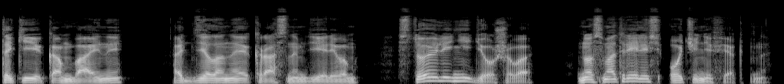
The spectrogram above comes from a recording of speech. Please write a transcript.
Такие комбайны, отделанные красным деревом, стоили недешево, но смотрелись очень эффектно.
